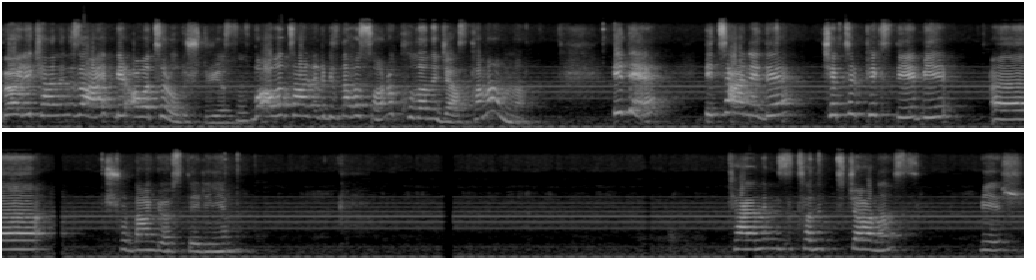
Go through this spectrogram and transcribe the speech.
Böyle kendinize ait bir avatar oluşturuyorsunuz. Bu avatarları biz daha sonra kullanacağız tamam mı? Bir de bir tane de Chatterpix diye bir e, şuradan göstereyim. kendinizi tanıtacağınız bir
